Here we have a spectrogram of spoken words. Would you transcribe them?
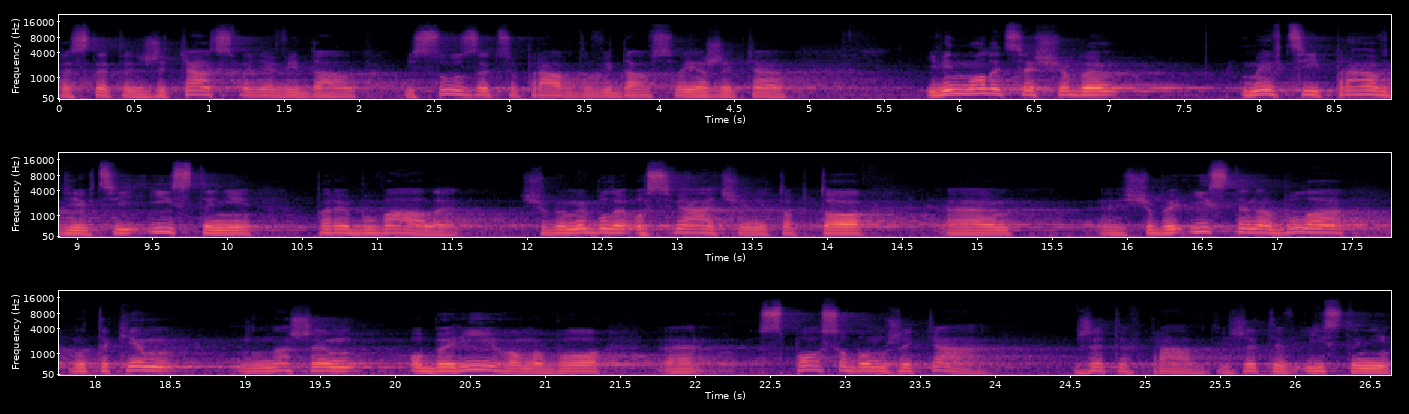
Хреститель життя своє віддав, Ісус за цю правду віддав своє життя. І Він молиться, щоб ми в цій правді, в цій істині перебували, щоб ми були освячені, тобто, е, е, щоб істина була ну, таким ну, нашим оберігом або е, способом життя, жити в правді, жити в істині,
